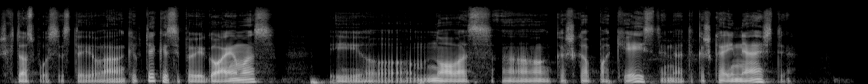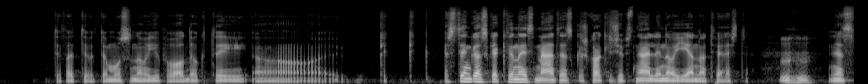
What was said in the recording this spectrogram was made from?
iš kitos pusės tai yra kaip tik įsipareigojimas į novas a, kažką pakeisti, net kažką įnešti. Tai, va, tai, tai mūsų nauji produktai, k- aš stengiuosi kiekvienais metais kažkokį žiupsnelį naujienų atvežti. Mhm. Nes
